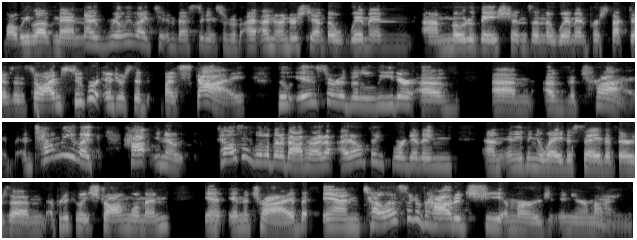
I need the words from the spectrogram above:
while we love men, I really like to investigate sort of and understand the women um, motivations and the women perspectives, and so I'm super interested by Sky, who is sort of the leader of um, of the tribe. And tell me, like, how, you know, tell us a little bit about her. I don't, I don't think we're giving um, anything away to say that there's um, a particularly strong woman in, in the tribe. And tell us sort of how did she emerge in your mind?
